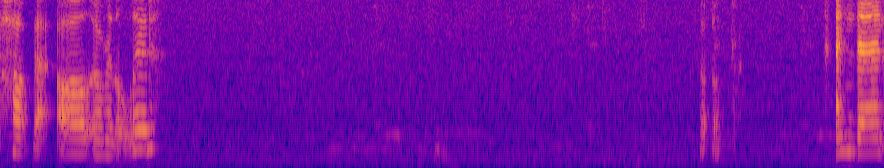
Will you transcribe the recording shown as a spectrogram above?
pop that all over the lid. Uh-oh. And then,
